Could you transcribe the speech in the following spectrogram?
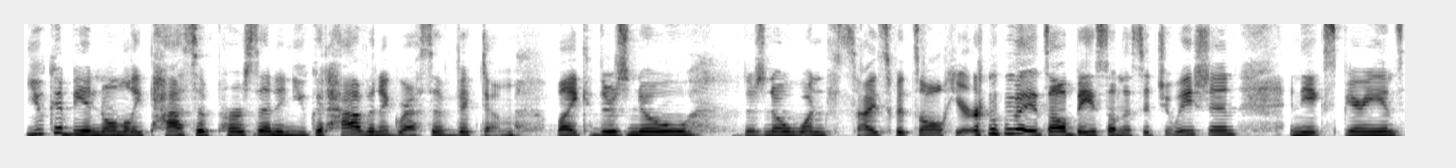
you could be a normally passive person and you could have an aggressive victim. Like, there's no. There's no one size fits all here. it's all based on the situation and the experience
